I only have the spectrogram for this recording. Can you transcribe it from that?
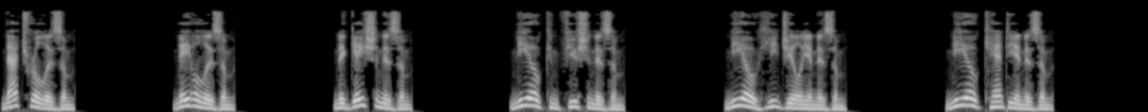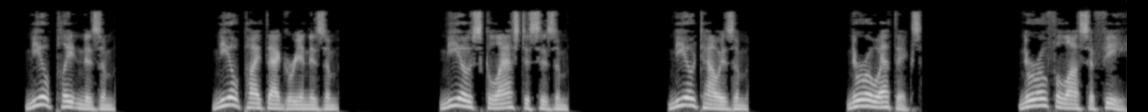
Naturalism. Natalism. Negationism Neo-Confucianism Neo-Hegelianism Neo-Kantianism Neoplatonism Neopythagoreanism Neo-Scholasticism Neo-Taoism Neuroethics Neurophilosophy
